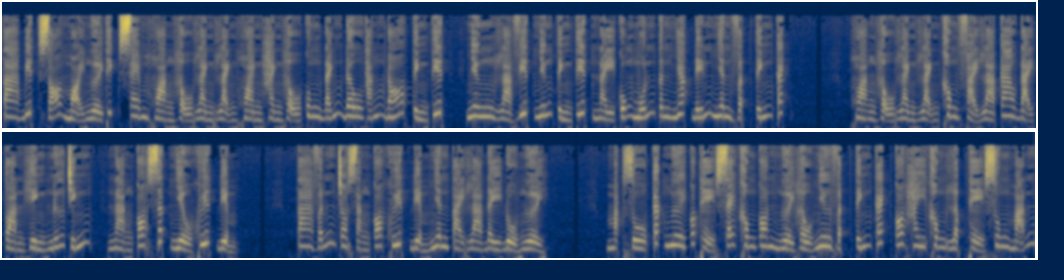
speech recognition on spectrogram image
Ta biết rõ mọi người thích xem hoàng hậu lành lạnh hoành hành hậu cung đánh đâu thắng đó tình tiết, nhưng là viết những tình tiết này cũng muốn cân nhắc đến nhân vật tính cách. Hoàng hậu lành lạnh không phải là cao đại toàn hình nữ chính, nàng có rất nhiều khuyết điểm. Ta vẫn cho rằng có khuyết điểm nhân tài là đầy đủ người. Mặc dù các ngươi có thể sẽ không con người hầu như vật tính cách có hay không lập thể sung mãn,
